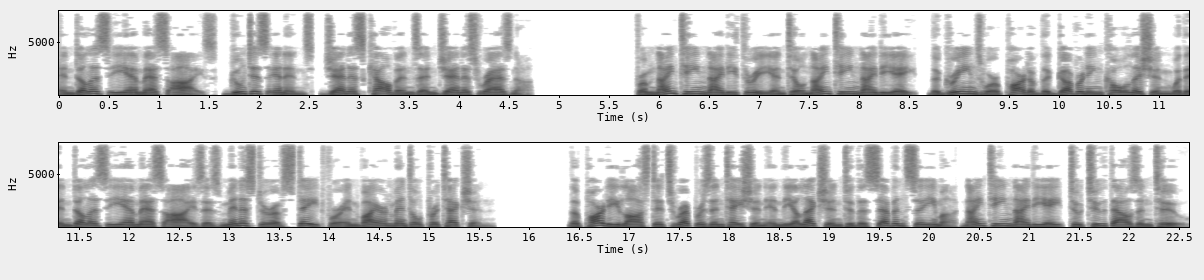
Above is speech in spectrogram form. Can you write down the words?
Indulis Emsis, Guntis Inins, Janis Kalvins, and Janis Razna. From 1993 until 1998, the Greens were part of the governing coalition with Indulis Emsis as Minister of State for Environmental Protection. The party lost its representation in the election to the 7th Saeima 1998 2002.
